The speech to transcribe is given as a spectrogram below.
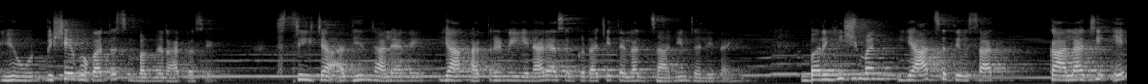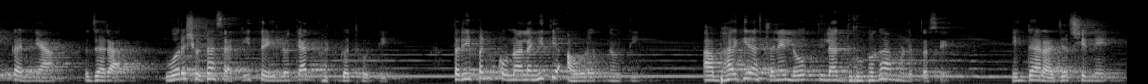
घेऊन विषयभोगातच मग्न राहत असे. स्त्रीच्या अधीन झाल्याने या खात्रीने येणाऱ्या संकटाची त्याला जाणीव झाली नाही. बर्हिष्मन याच दिवसात कालाची एक कन्या जरा वर्षोधासाठी त्रैलोक्यात भटकत होती. तरी पण कोणालाही ती आवडत नव्हती. अभागी असल्याने लोक तिला दुर्भगा म्हणत असे. एकदा राजर्षीने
